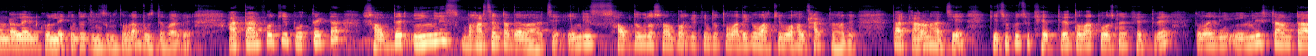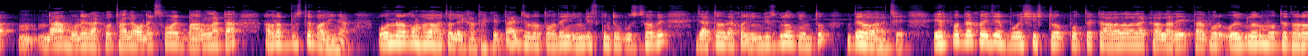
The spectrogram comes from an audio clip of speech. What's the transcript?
আন্ডারলাইন করলে কিন্তু জিনিসগুলো তোমরা বুঝতে পারবে। আর তারপর কি প্রত্যেকটা শব্দের ইংলিশ ভার্সনটা দেওয়া আছে। ইংলিশ শব্দগুলো সম্পর্কে কিন্তু তোমাদেরকে ওয়াকিবহাল থাকতে হবে। তার কারণ আছে, কিছু কিছু ক্ষেত্রে তোমার প্রশ্নের ক্ষেত্রে তোমরা যদি ইংলিশ টার্মটা না মনে রাখো, তাহলে অনেক সময় বাংলাটা আমরা বুঝতে পারি না। অন্যরকমভাবে হয়তো লেখা থাকে। তার জন্য তোমাদের ইংলিশ কিন্তু বুঝতে হবে। যার জন্য দেখো ইংলিশগুলোও কিন্তু দেওয়া আছে। এরপর দেখো এই যে বৈশিষ্ট্য, প্রত্যেকটা আলাদা আলাদা কালারে তারপর ওইগুলোর মধ্যে ধরো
